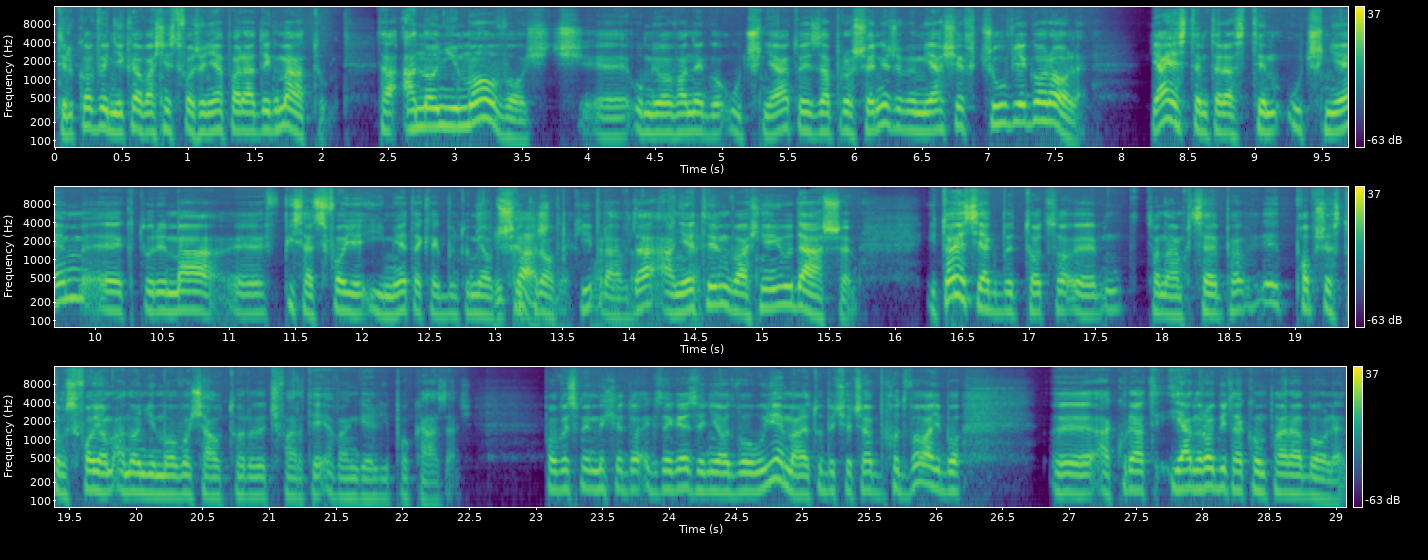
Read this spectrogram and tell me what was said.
tylko wynika właśnie z tworzenia paradygmatu. Ta anonimowość e, umiłowanego ucznia to jest zaproszenie, żebym ja się wczuł w jego rolę. Ja jestem teraz tym uczniem, e, który ma e, wpisać swoje imię, tak jakbym tu miał Czyli trzy każdy kropki, prawda, to a nie tak. tym właśnie Judaszem. I to jest jakby to, co, co nam chce po- poprzez tą swoją anonimowość autor czwartej Ewangelii pokazać. Powiedzmy, my się do egzegezy nie odwołujemy, ale tu by się trzeba było odwołać, bo akurat Jan robi taką parabolę.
